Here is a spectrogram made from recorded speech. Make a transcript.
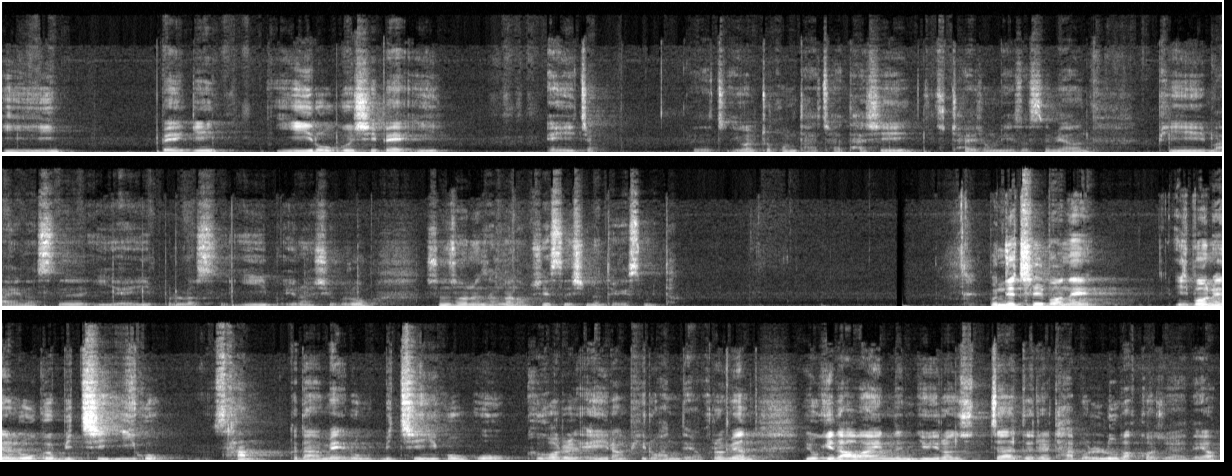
2 빼기 2 로그 10의 2 a죠. 그래서 이걸 조금 다, 자- 다시 잘 정리해서 쓰면 b 마이너스 2a 플러스 2 뭐 이런 식으로 순서는 상관없이 쓰시면 되겠습니다. 문제 7번에 이번에는 로그 밑이 2고 3, 그 다음에 밑이 2고 5 그거를 a랑 b로 한대요. 그러면 여기 나와 있는 이런 숫자들을 다 뭘로 바꿔줘야 돼요?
